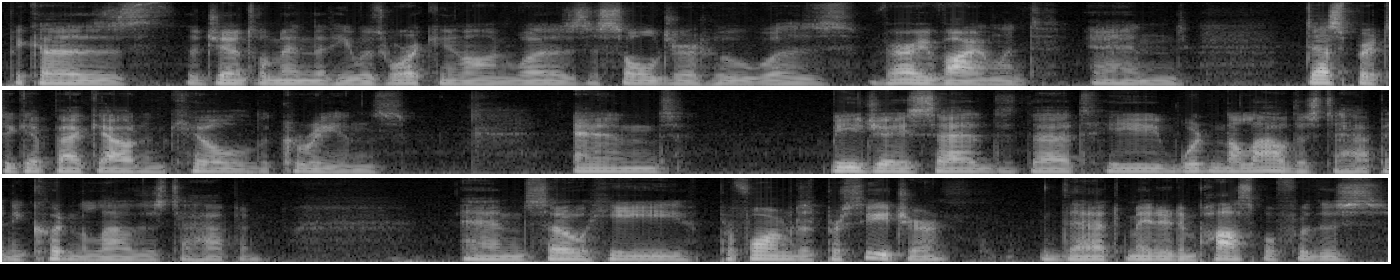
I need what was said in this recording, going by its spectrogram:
because the gentleman that he was working on was a soldier who was very violent and desperate to get back out and kill the Koreans. And BJ said that he wouldn't allow this to happen. He couldn't allow this to happen. And so he performed a procedure that made it impossible for this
